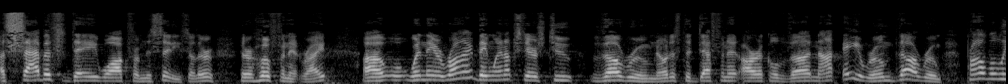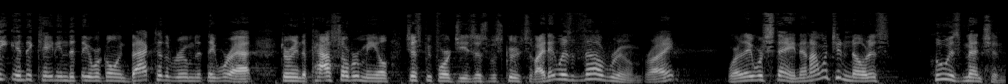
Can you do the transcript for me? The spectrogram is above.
a Sabbath day walk from the city. So they're, they're hoofing it, right? Uh, when they arrived, they went upstairs to the room. Notice the definite article, the, not a room, the room. Probably indicating that they were going back to the room that they were at during the Passover meal just before Jesus was crucified. It was the room, right? where they were staying. And I want you to notice who is mentioned.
